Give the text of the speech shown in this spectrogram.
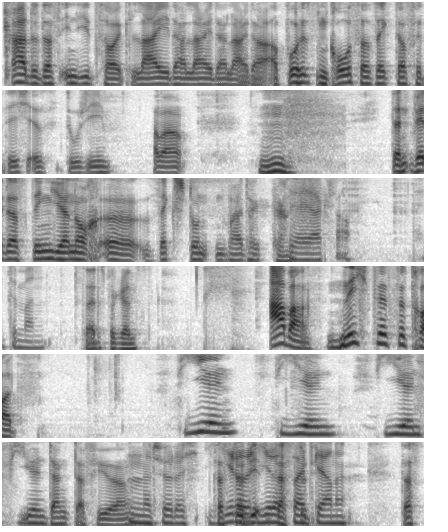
gerade das Indie-Zeug, leider, leider, leider. Obwohl es ein großer Sektor für dich ist, Duji. Aber hm, dann wäre das Ding hier noch äh, sechs Stunden weitergegangen. ja, ja, klar. Hätte man. Zeit ist begrenzt. Aber nichtsdestotrotz, vielen, vielen, vielen, vielen Dank dafür, Natürlich. Dass Jeder, du du jederzeit die- gerne. dass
